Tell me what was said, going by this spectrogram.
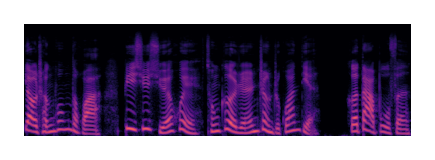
要成功的话，必须学会从个人政治观点和大部分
